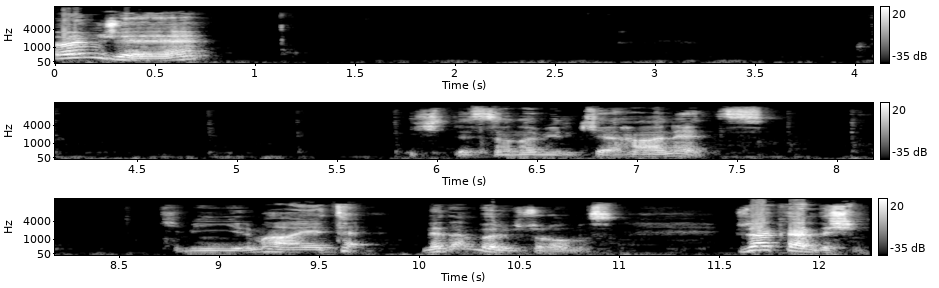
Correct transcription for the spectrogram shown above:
Önce işte sana bir kehanet. 2020 AYT. Neden böyle bir soru olmasın? Güzel kardeşim.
